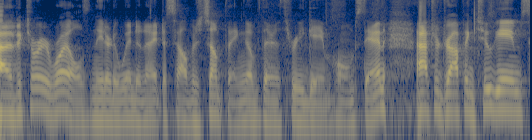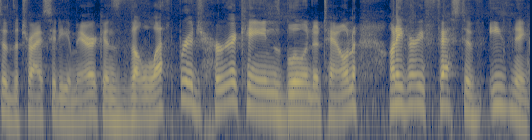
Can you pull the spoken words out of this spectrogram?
Uh, the Victoria Royals needed a win tonight to salvage something of their three-game homestand. After dropping two games to the Tri-City Americans, the Lethbridge Hurricanes blew into town on a very festive evening.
